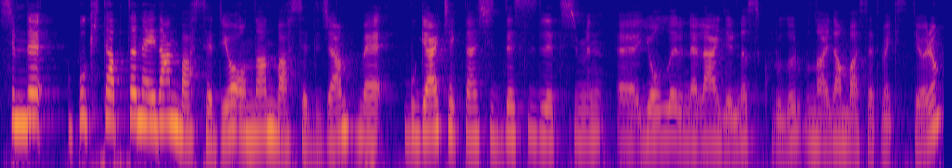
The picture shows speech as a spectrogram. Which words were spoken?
Şimdi bu kitapta neyden bahsediyor ondan bahsedeceğim ve bu gerçekten şiddetsiz iletişimin e, yolları nelerdir, nasıl kurulur bunlardan bahsetmek istiyorum.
